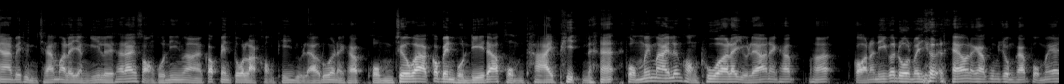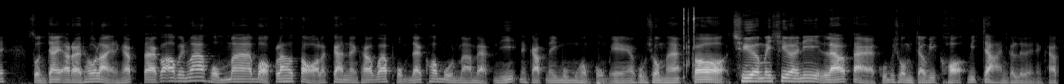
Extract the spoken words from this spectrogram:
งานไปถึงแชมป์อะไรอย่างนี้เลย ถ้าได้ 2 คนนี้มาก็เป็นตัวหลักของทีมอยู่แล้วด้วยนะครับผมเชื่อว่าก็เป็นผลดีถ้าผมทายผิดนะฮะผมไม่มายเรื่องของทัวร์อะไรอยู่แล้วนะครับฮะ ก่อนอันนี้ก็โดนมาเยอะแล้วนะครับคุณผู้ชมครับ ผมไม่สนใจอะไรเท่าไหร่นะครับ แต่ก็เอาเป็นว่าผมมาบอกเล่าต่อละกันนะครับ ว่าผมได้ข้อมูลมาแบบนี้นะครับในมุมของผมเองนะคุณผู้ชมฮะก็เชื่อไม่เชื่อนี่แล้วแต่คุณผู้ชมจะวิเคราะห์วิจารณ์กันเลยนะครับ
